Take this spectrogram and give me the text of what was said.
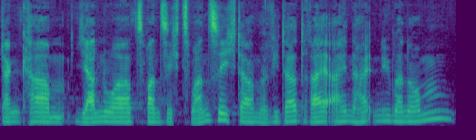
Dann kam Januar 2020, da haben wir wieder drei Einheiten übernommen.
